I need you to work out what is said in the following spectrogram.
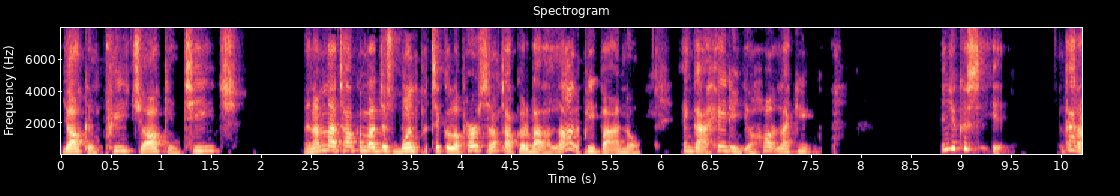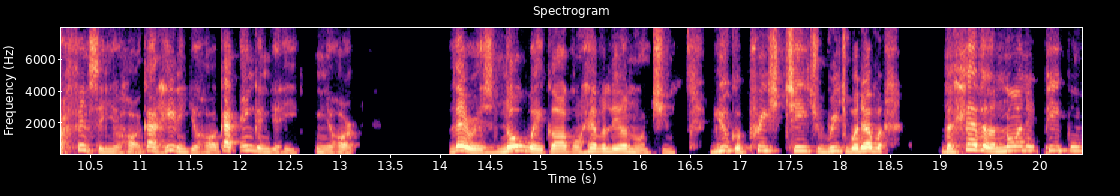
Y'all can preach, y'all can teach. And I'm not talking about just one particular person. I'm talking about a lot of people I know. And got hate in your heart like you and you can see it. Got offense in your heart, got hate in your heart, got anger in your heat in your heart. There is no way God gonna heavily anoint you. You could preach, teach, reach, whatever. The heavy anointed people,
